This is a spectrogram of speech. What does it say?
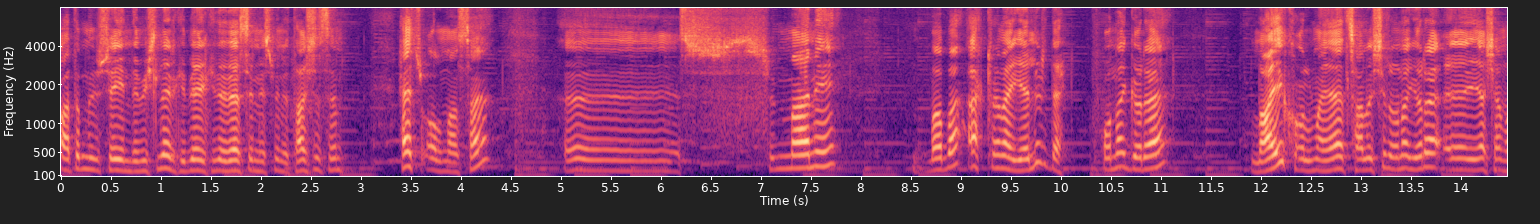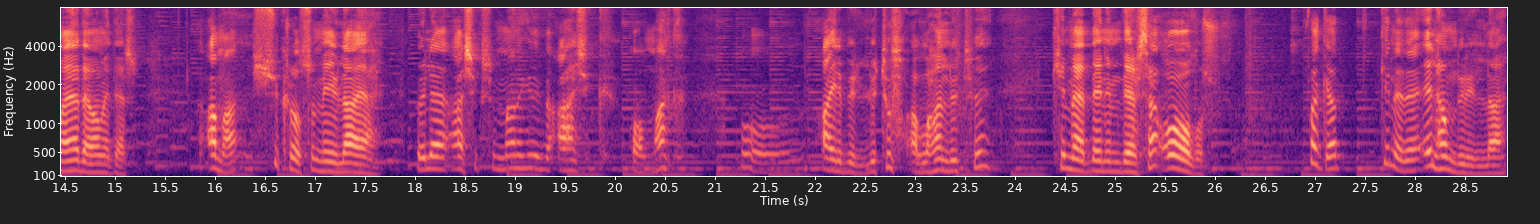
Adım Hüseyin demişler ki belki dedesinin ismini taşısın. Hiç olmazsa e, Sümmani baba aklına gelir de ona göre layık olmaya çalışır, ona göre e, yaşamaya devam eder. Ama şükür olsun Mevla'ya. Öyle aşık Sümmani gibi bir aşık olmak o ayrı bir lütuf, Allah'ın lütfu. Kime benim derse o olur. Fakat yine de elhamdülillah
